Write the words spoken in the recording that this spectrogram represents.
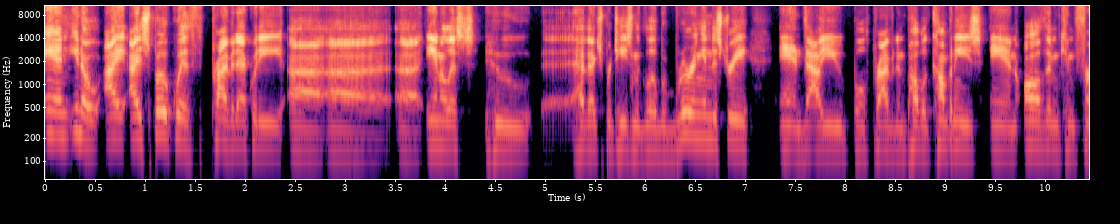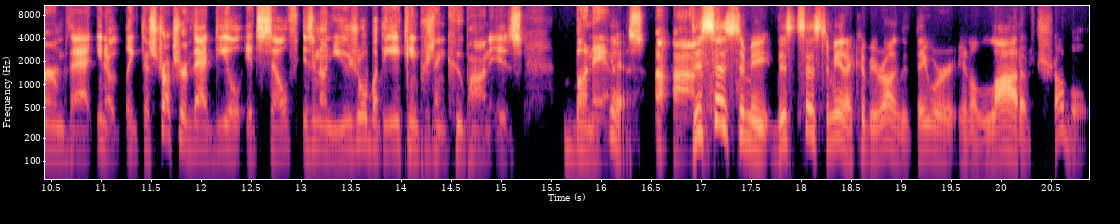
and you know i i spoke with private equity uh, uh, uh, analysts who uh, have expertise in the global brewing industry and value both private and public companies and all of them confirmed that you know like the structure of that deal itself isn't unusual but the 18% coupon is bananas um, this says to me this says to me and i could be wrong that they were in a lot of trouble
